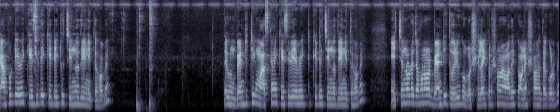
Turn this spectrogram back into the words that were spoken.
কাপড়টি এভাবে কেসি দিয়ে কেটে একটু চিহ্ন দিয়ে নিতে হবে। দেখুন ব্যান্ডটি ঠিক মাঝখানে কেসি দিয়ে একটু কেটে চিহ্ন দিয়ে নিতে হবে। এই চিহ্নটা যখন আমরা ব্যান্ডটি তৈরি করব, সেলাই করার সময় আমাদেরকে অনেক সহায়তা করবে।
